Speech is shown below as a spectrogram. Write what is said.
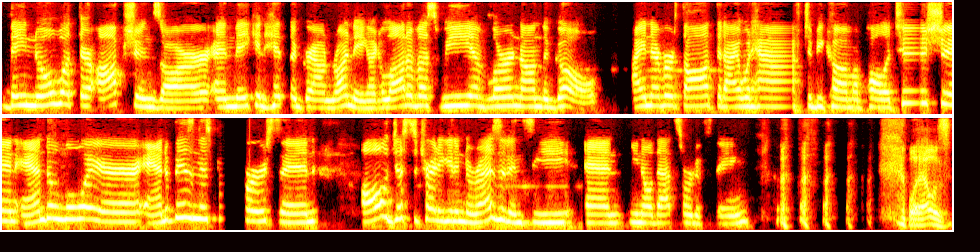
they know what their options are and they can hit the ground running. Like a lot of us we have learned on the go. I never thought that i would have to become a politician and a lawyer and a business person all just to try to get into residency and you know that sort of thing well, that was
